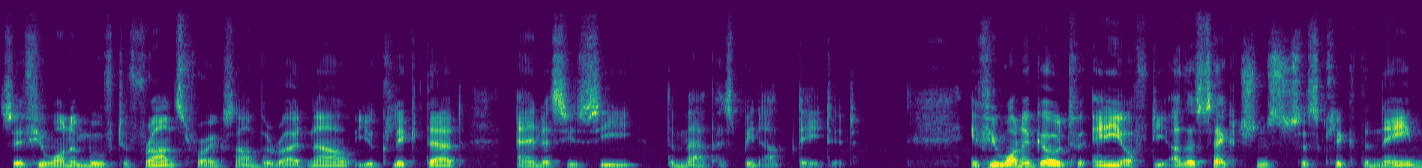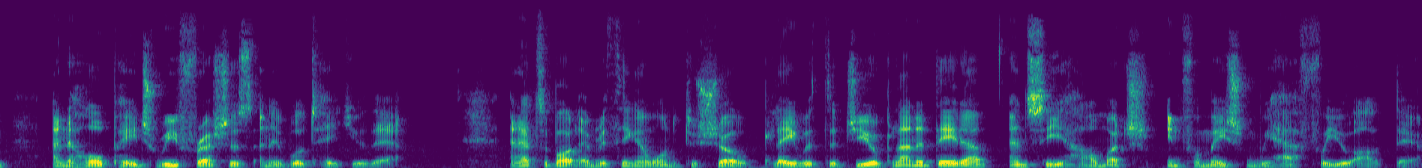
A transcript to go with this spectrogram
So if you want to move to France, for example, right now, you click that and as you see, the map has been updated. If you want to go to any of the other sections, just click the name and the whole page refreshes and it will take you there. And that's about everything I wanted to show. Play with the GeoPlanet data and see how much information we have for you out there.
